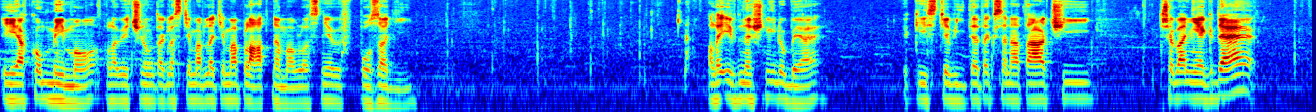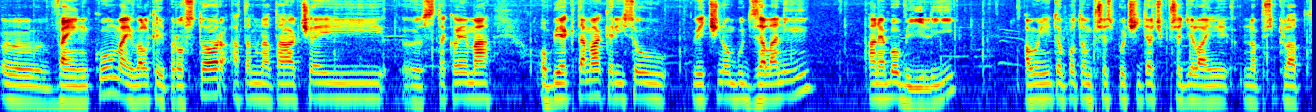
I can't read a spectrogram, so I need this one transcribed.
i jako mimo, ale většinou takhle s těma těma plátnama vlastně v pozadí. Ale i v dnešní době, jak jistě víte, tak se natáčí třeba někde uh, venku, mají velký prostor a tam natáčejí uh, s takovýma objektama, které jsou většinou buď zelený, anebo bílý. A oni to potom přes počítač předělají například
